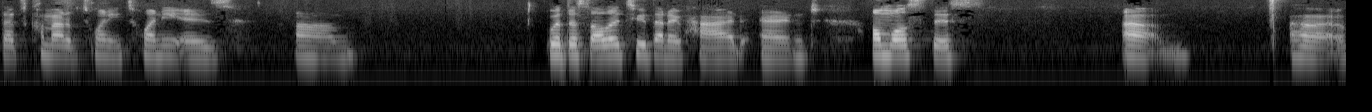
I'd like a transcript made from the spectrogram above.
that's come out of 2020 is um, with the solitude that i've had and almost this um, uh,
